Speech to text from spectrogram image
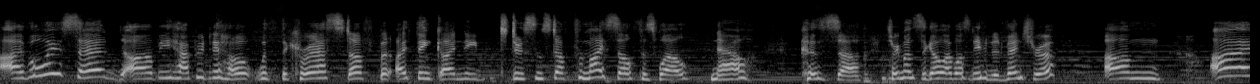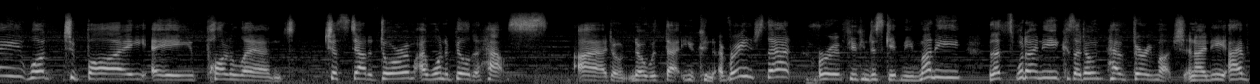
I've always said I'll be happy to help with the career stuff, but I think I need to do some stuff for myself as well now, because uh, three months ago I wasn't even an adventurer. Um, I want to buy a plot of land just out of Durham. I want to build a house. I don't know if that you can arrange that or if you can just give me money. That's what I need because I don't have very much, and I need I have.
